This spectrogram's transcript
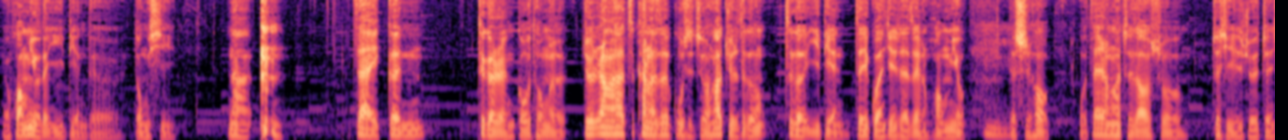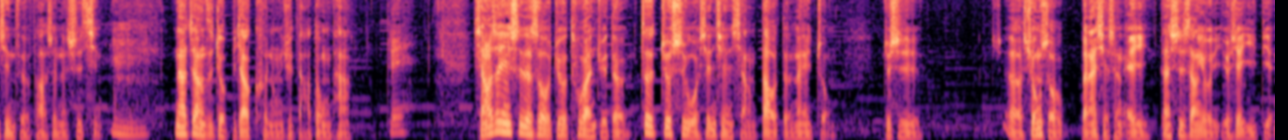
有荒谬的疑点的东西。那 在跟这个人沟通了，就让他看了这个故事之后，他觉得这个这个疑点这些关键是在这很荒谬的时候，嗯，我再让他知道说，这其实就是郑信泽发生的事情，嗯，那这样子就比较可能去打动他，对。想到这件事的时候，我就突然觉得，这就是我先前想到的那一种，就是，呃，凶手本来写成 A，但事实上有有些疑点，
